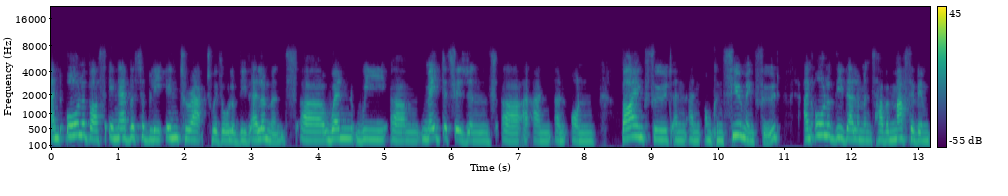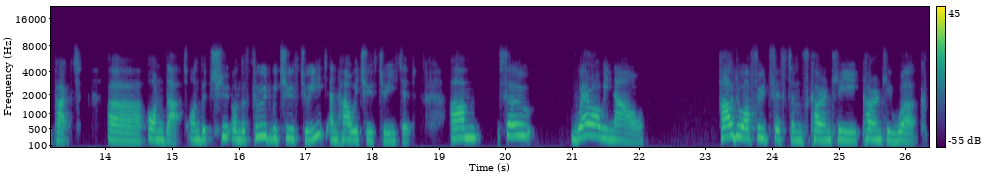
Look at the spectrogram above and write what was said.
And all of us inevitably interact with all of these elements uh, when we um, make decisions uh, and, and on buying food and, and on consuming food. And all of these elements have a massive impact uh, on that, on the cho- on the food we choose to eat and how we choose to eat it. Um, so, where are we now? How do our food systems currently currently work?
